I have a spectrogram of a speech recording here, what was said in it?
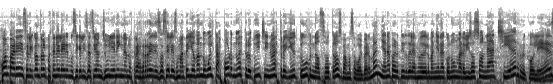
Juan Paredes en el control, puesta en el aire, musicalización, Julian Igna nuestras redes sociales, Mateo dando vueltas por nuestro Twitch y nuestro YouTube. Nosotros vamos a volver mañana a partir de las 9 de la mañana con un maravilloso Nachiércoles.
